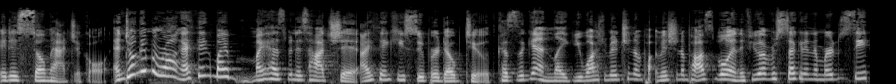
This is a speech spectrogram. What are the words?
It is so magical. And don't get me wrong, I think my my husband is hot shit. I think he's super dope too. Because again, like you watch Mission Mission Impossible, and if you ever stuck in an emergency,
